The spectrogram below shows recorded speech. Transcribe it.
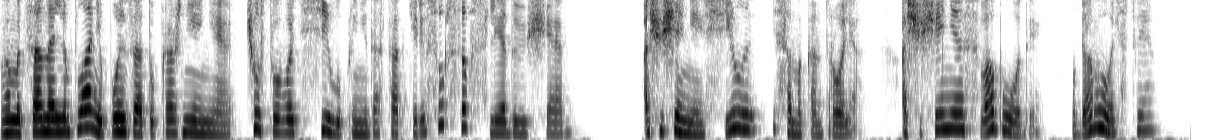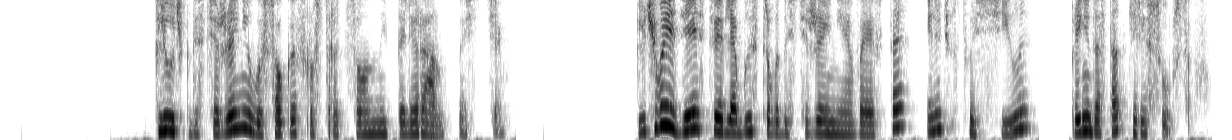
В эмоциональном плане польза от упражнения «чувствовать силу при недостатке ресурсов» следующая. Ощущение силы и самоконтроля. Ощущение свободы, удовольствия. Ключ к достижению высокой фрустрационной толерантности. Ключевые действия для быстрого достижения ВФТ или чувства силы при недостатке ресурсов.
